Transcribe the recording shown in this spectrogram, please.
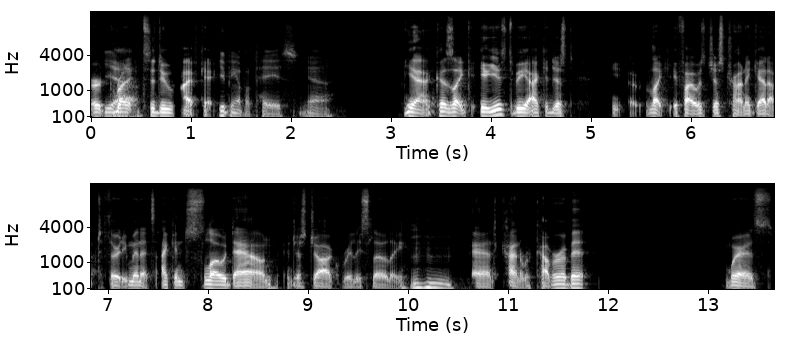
or Yeah. run, to do 5k. Keeping up a pace. Yeah. Yeah, because like it used to be, I could just like if I was just trying to get up to 30 minutes, I can slow down and just jog really slowly Mm-hmm. and kind of recover a bit. Whereas,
